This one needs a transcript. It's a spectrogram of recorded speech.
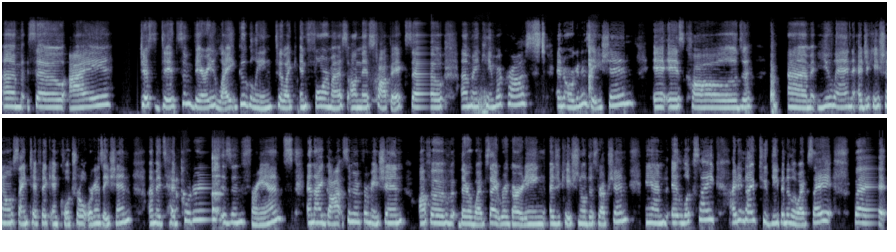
Um, so I just did some very light googling to like inform us on this topic so um, i came across an organization it is called um, UN Educational, Scientific, and Cultural Organization. Um, its headquarters is in France, and I got some information off of their website regarding educational disruption. And it looks like I didn't dive too deep into the website, but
